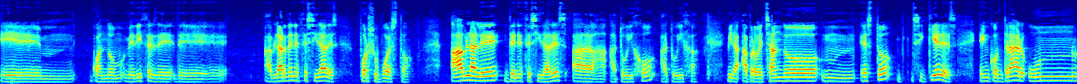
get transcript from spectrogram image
eh, cuando me dices de hablar de necesidades, por supuesto, háblale de necesidades a, a tu hijo, a tu hija. Mira, aprovechando mm, esto, si quieres encontrar un,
